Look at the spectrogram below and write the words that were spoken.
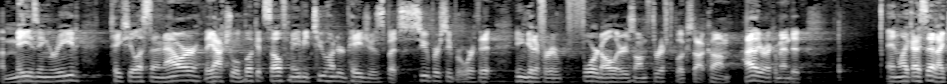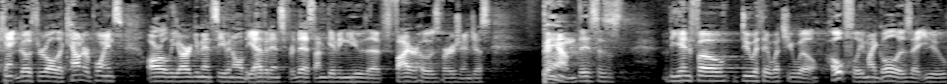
Amazing read. Takes you less than an hour. The actual book itself, maybe 200 pages, but super, super worth it. You can get it for $4 on thriftbooks.com. Highly recommend it. And like I said, I can't go through all the counterpoints, all the arguments, even all the evidence for this. I'm giving you the fire hose version. Just bam, this is the info. Do with it what you will. Hopefully, my goal is that you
